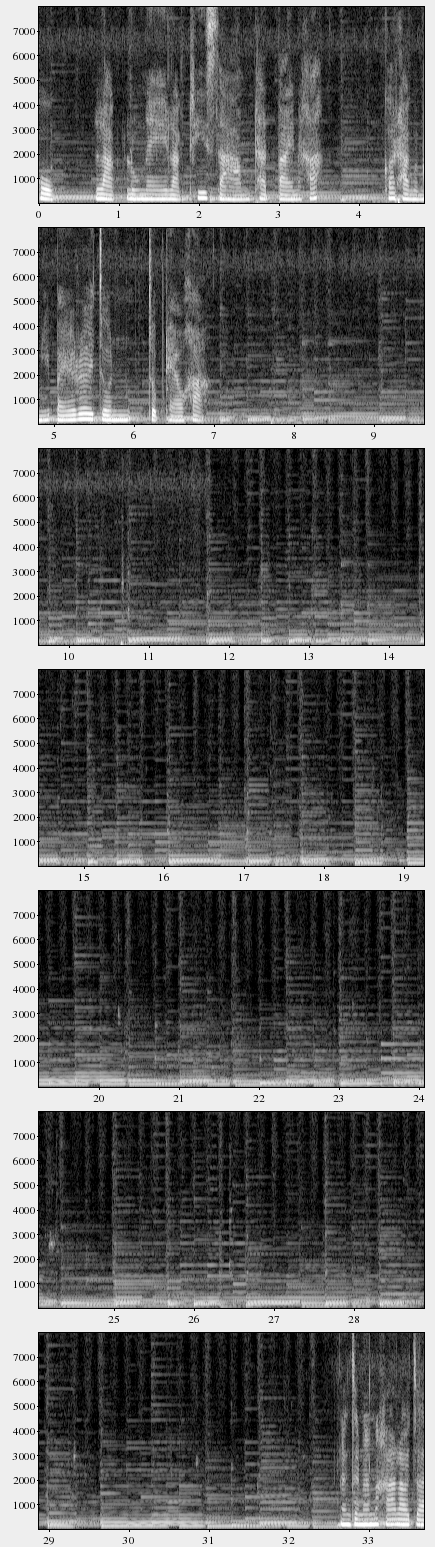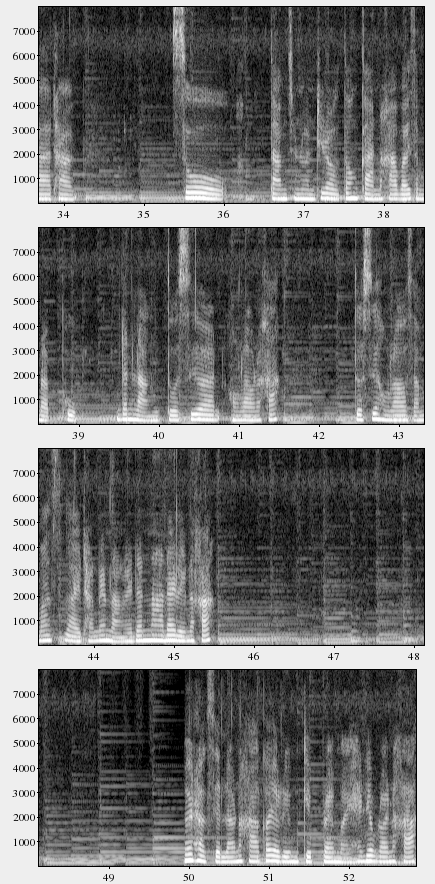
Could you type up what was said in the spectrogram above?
6 หลักลงในหลักที่ 3 ถัดไปนะคะ ก็ถักแบบนี้ไปเรื่อยจนจบแถวค่ะ ลังจากนั้นนะคะเราจะถักโซ่ตามจำนวนที่เราต้องการนะคะ ไว้สำหรับผูกด้านหลังตัวเสื้อของเรานะคะ ตัวเสื้อของเราสามารถใส่ทั้งด้านหลังและด้านหน้าได้เลยนะคะ เมื่อถักเสร็จแล้วนะคะ ก็อย่าลืมเก็บปลายไหมให้เรียบร้อยนะคะ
